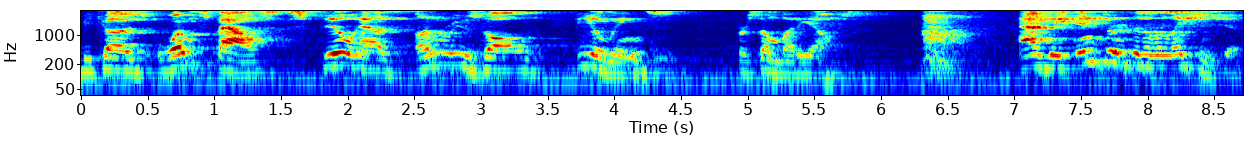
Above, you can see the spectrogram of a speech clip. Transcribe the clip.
because one spouse still has unresolved feelings for somebody else. As they enter into the relationship,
